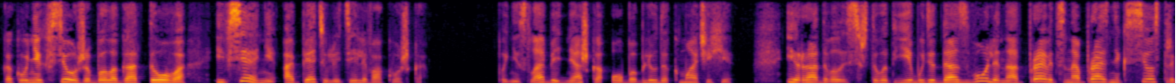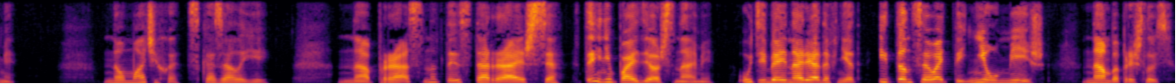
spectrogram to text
как у них все уже было готово, и все они опять улетели в окошко. Понесла бедняжка оба блюда к мачехе и радовалась, что вот ей будет дозволено отправиться на праздник с сестрами. Но мачеха сказала ей, «Напрасно ты стараешься, ты не пойдешь с нами. У тебя и нарядов нет, и танцевать ты не умеешь. Нам бы пришлось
